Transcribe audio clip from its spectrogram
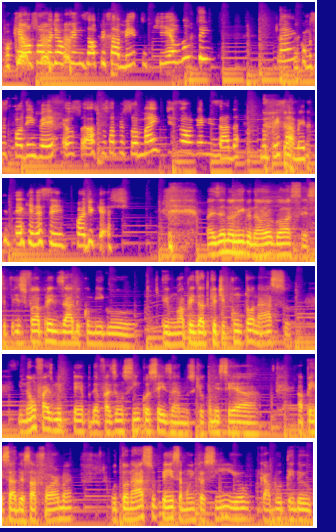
Porque é uma forma de organizar o pensamento que eu não tenho né? Como vocês podem ver, eu acho que eu sou a pessoa mais desorganizada no pensamento que tem aqui nesse podcast. Mas eu não ligo, não, eu gosto. Isso foi um aprendizado comigo, um aprendizado que eu tive com o Tonaço. E não faz muito tempo, deve fazer uns 5 ou 6 anos que eu comecei a, a pensar dessa forma. O Tonaço pensa muito assim, eu acabo tendo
